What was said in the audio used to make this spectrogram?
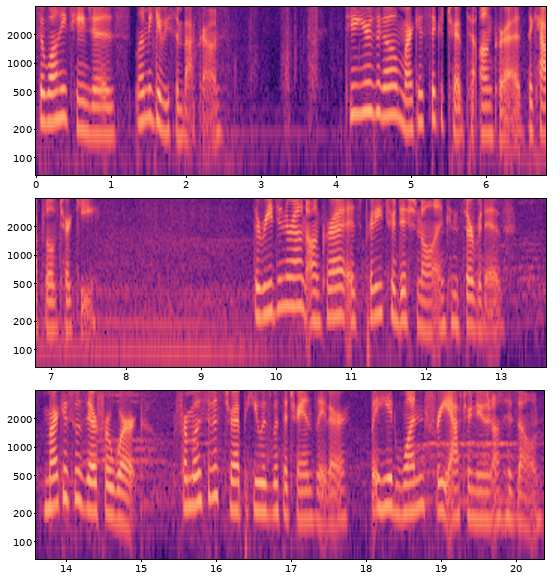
So while he changes, let me give you some background. Two years ago, Marcus took a trip to Ankara, the capital of Turkey. The region around Ankara is pretty traditional and conservative. Marcus was there for work. For most of his trip, he was with a translator, but he had one free afternoon on his own.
